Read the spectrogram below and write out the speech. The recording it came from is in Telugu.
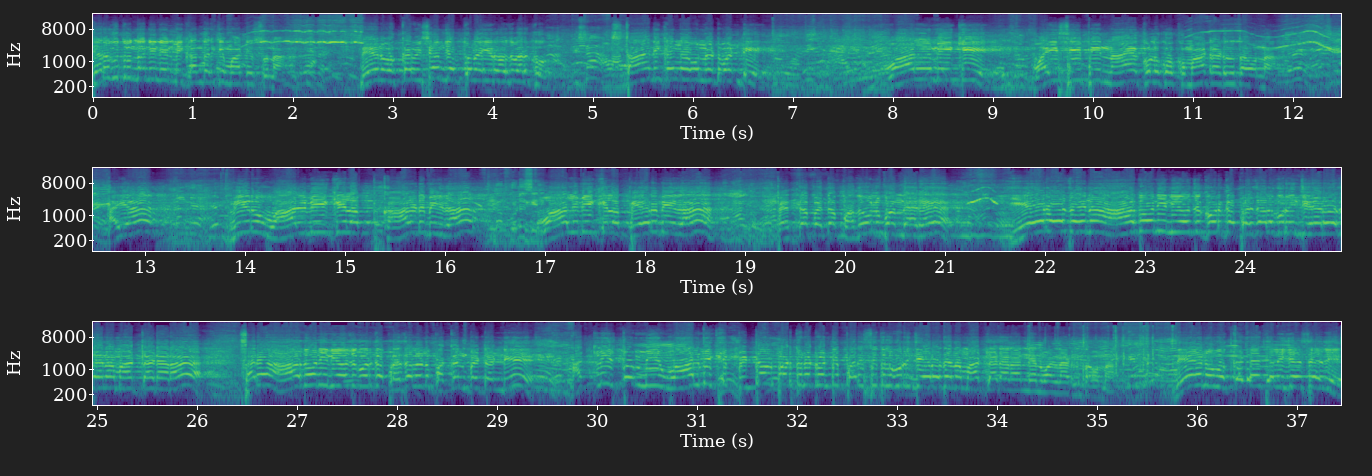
జరుగుతుందని నేను మీకు అందరికీ మాటిస్తున్నా. నేను ఒక్క విషయం చెప్తున్నా ఈ రోజు వరకు. స్థానికంగా ఉన్నటువంటి వాల్మీకి వైసీపీ నాయకులకు ఒక మాట అడుగుతా ఉన్నా. అయ్యా మీరు వాల్మీకిల కార్డు మీద వాల్మీకిల పేరు మీద పెద్ద పెద్ద పదవులు పొందారే. ఏ రోజైనా ఆదోని నియోజకవర్గ ప్రజల గురించి ఏ రోజైనా మాట్లాడారా సరే ఆదోని నియోజకవర్గ ప్రజలను పక్కన పెట్టండి అట్లీస్ట్ మీ వాల్మీకి బిడ్డలు పడుతున్నటువంటి పరిస్థితుల గురించి ఏ రోజైనా మాట్లాడారా అని నేను వాళ్ళని అడుగుతా ఉన్నా నేను ఒక్కటే తెలియజేసేది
